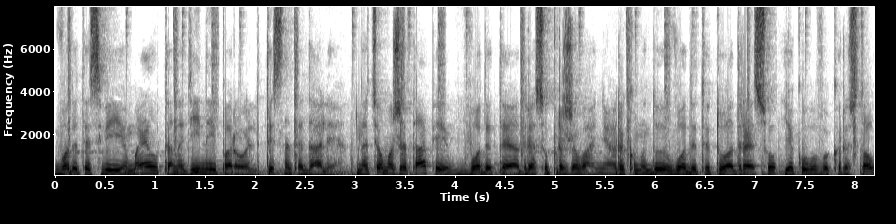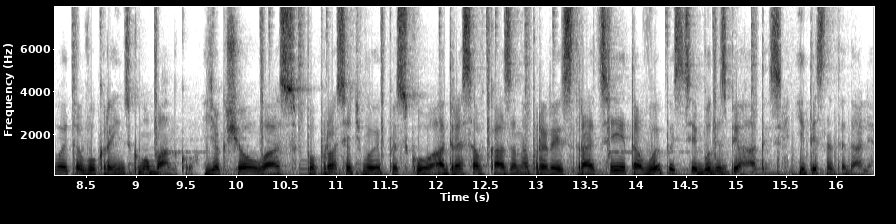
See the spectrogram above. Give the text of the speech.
Вводите свій емейл та надійний пароль. Тиснете далі. На цьому ж етапі вводите адресу проживання. Рекомендую вводити ту адресу, яку ви використовуєте в українському банку. Якщо у вас попросять виписку, адреса вказана при реєстрації та в виписці буде збігатись. І тиснете далі.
